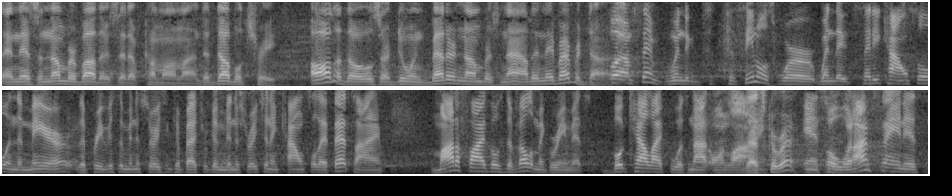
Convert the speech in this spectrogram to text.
and there's a number of others that have come online. The Doubletree. All of those are doing better numbers now than they've ever done. But I'm saying when the casinos were, when the city council and the mayor, the previous administration, Kilpatrick administration and council at that time, modified those development agreements, Book Cadillac was not online. That's correct. And so what I'm saying is,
